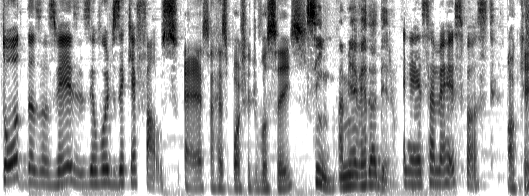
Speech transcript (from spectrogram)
todas as vezes, eu vou dizer que é falso. É essa a resposta de vocês? Sim, a minha é verdadeira. Essa é a minha resposta. Ok.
